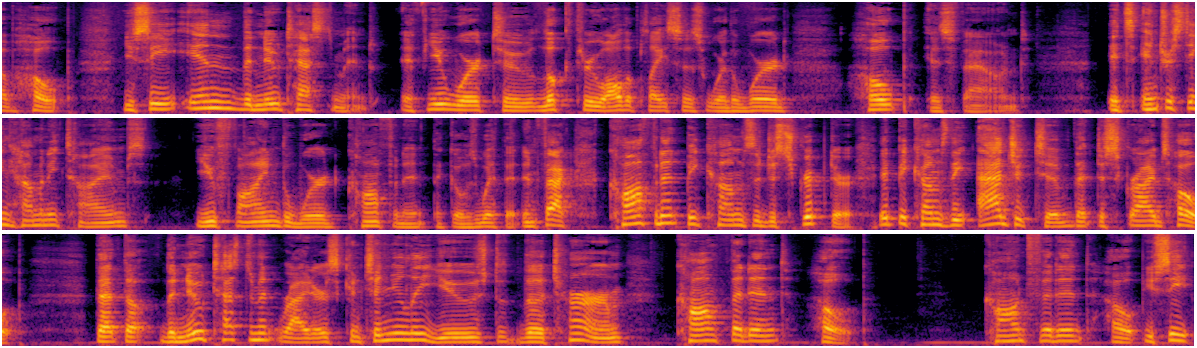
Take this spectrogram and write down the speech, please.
of hope. You see, in the New Testament, if you were to look through all the places where the word hope is found, it's interesting how many times you find the word confident that goes with it. In fact, confident becomes a descriptor. It becomes the adjective that describes hope. That the, the New Testament writers continually used the term confident hope. Confident hope. You see,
